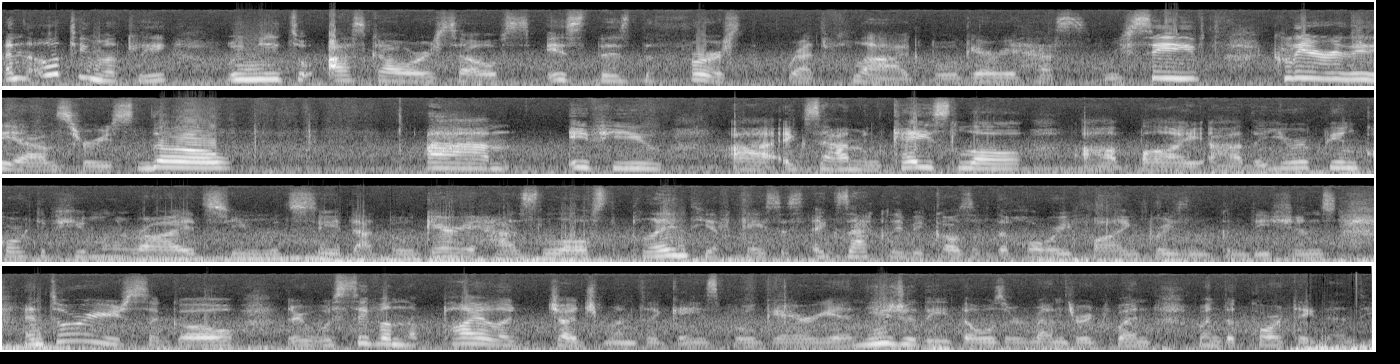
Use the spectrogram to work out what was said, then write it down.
And ultimately, we need to ask ourselves is this the first red flag Bulgaria has received? Clearly, the answer is no. Um, if you uh, examine case law uh, by uh, the European Court of Human Rights, you would see that Bulgaria has lost plenty of cases exactly because of the horrifying prison conditions. And two years ago, there was even a pilot judgment against Bulgaria, and usually those are rendered when, when the court identifies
